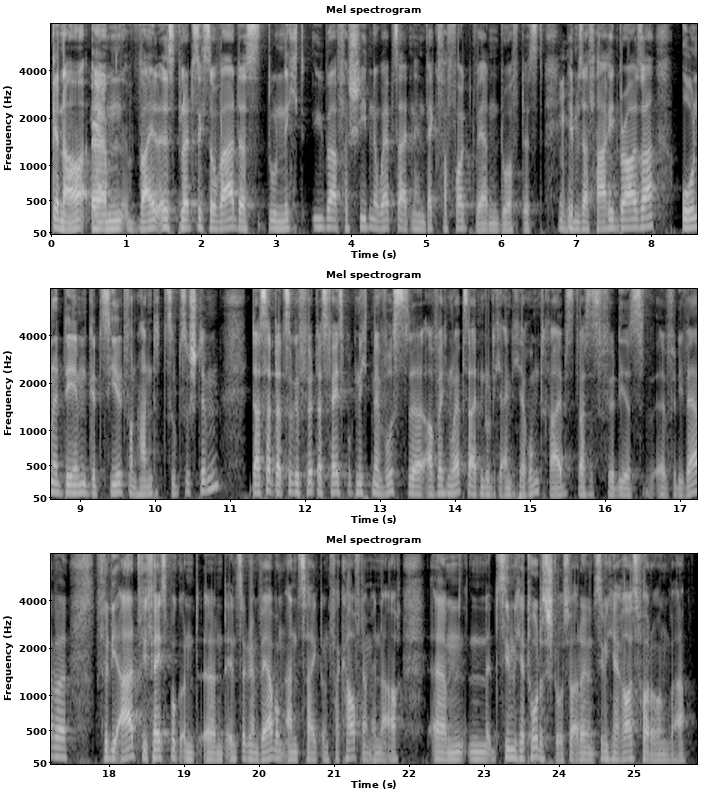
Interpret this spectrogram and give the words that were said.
Genau, ja. ähm, weil es plötzlich so war, dass du nicht über verschiedene Webseiten hinweg verfolgt werden durftest mhm. im Safari-Browser ohne dem gezielt von Hand zuzustimmen. Das hat dazu geführt, dass Facebook nicht mehr wusste, auf welchen Webseiten du dich eigentlich herumtreibst, was es für, dieses, äh, für die Werbe, für die Art, wie Facebook und, und Instagram Werbung anzeigt und verkauft am Ende auch, ähm, ein ziemlicher Todesstoß war oder eine ziemliche Herausforderung war.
